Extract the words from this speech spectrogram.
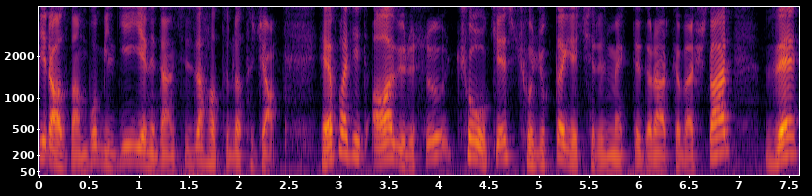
Birazdan bu bilgiyi yeniden size hatırlatacağım. Hepatit A virüsü çoğu kez çocukta geçirilmektedir arkadaşlar ve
